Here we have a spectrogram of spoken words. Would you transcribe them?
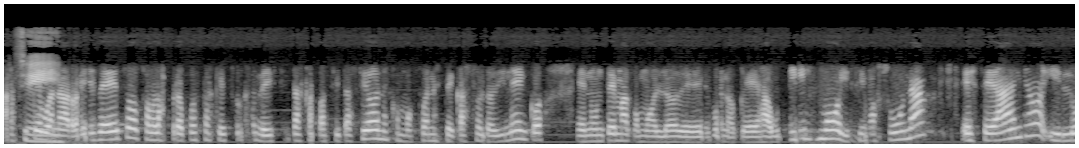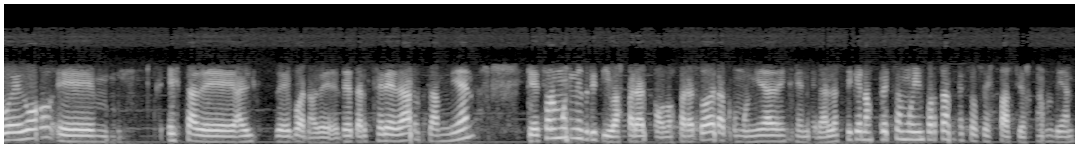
Así que bueno, a raíz de eso son las propuestas que surgen de distintas capacitaciones, como fue en este caso lo de INECO, en un tema como lo de, bueno, que es autismo, hicimos una este año y luego eh, esta de, bueno, de tercera edad también, que son muy nutritivas para todos, para toda la comunidad en general. Así que nos parece muy importante esos espacios también.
